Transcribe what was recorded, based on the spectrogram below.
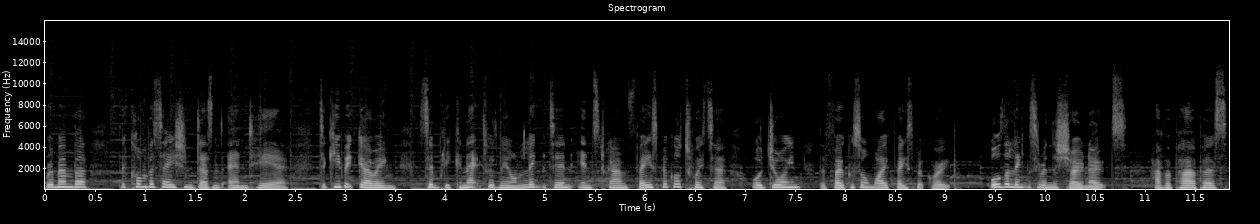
Remember, the conversation doesn't end here. To keep it going, simply connect with me on LinkedIn, Instagram, Facebook, or Twitter, or join the Focus on Why Facebook group. All the links are in the show notes. Have a purpose,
